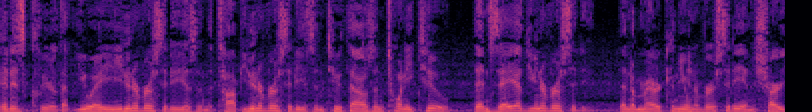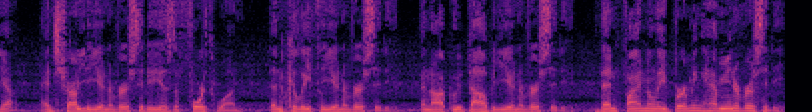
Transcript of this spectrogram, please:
it is clear that UAE University is in the top universities in 2022, then Zayed University, then American University and Sharjah, and Sharjah University is the fourth one, then Khalifa University, and Abu Dhabi University, then finally Birmingham University.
